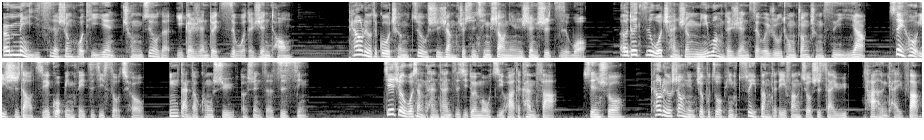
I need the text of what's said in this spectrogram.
而每一次的生活体验成就了一个人对自我的认同。漂流的过程就是让这群青少年认识自我，而对自我产生迷惘的人则会如同庄成思一样，最后意识到结果并非自己所求，因感到空虚而选择自信。接着，我想谈谈自己对某几话的看法。先说。《漂流少年》这部作品最棒的地方就是在于它很开放，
